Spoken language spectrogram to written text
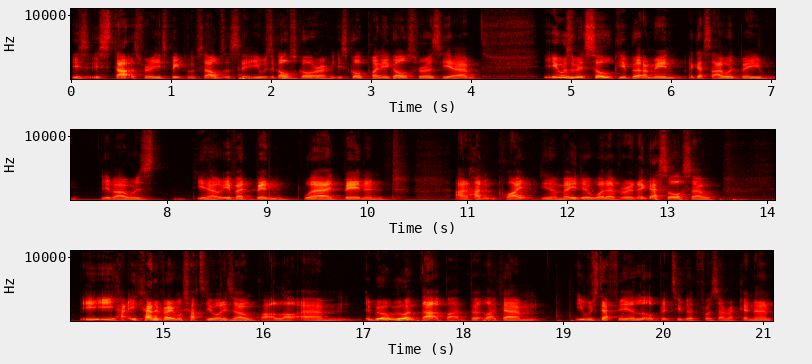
his, his stats really speak for themselves. I see. he was a goal scorer. He scored plenty of goals for us. He um, he was a bit sulky, but I mean, I guess I would be if I was, you know, if I'd been where I'd been and and hadn't quite, you know, made it or whatever. And I guess also. He, he, he kind of very much had to do on his own quite a lot. Um, we, weren't- we weren't that bad, but like um, he was definitely a little bit too good for us, I reckon. Um,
